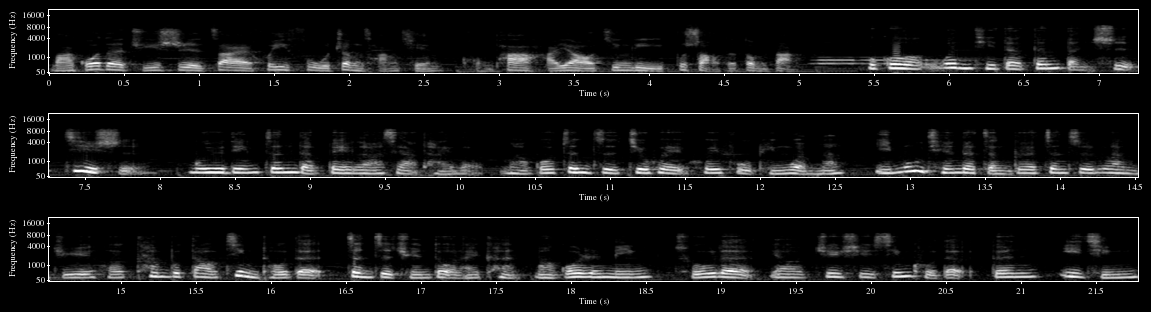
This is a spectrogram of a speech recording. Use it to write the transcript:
马国的局势在恢复正。正常前恐怕还要经历不少的动荡。不过，问题的根本是，即使穆尤丁真的被拉下台了，马国政治就会恢复平稳吗？以目前的整个政治乱局和看不到尽头的政治权斗来看，马国人民除了要继续辛苦的跟疫情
